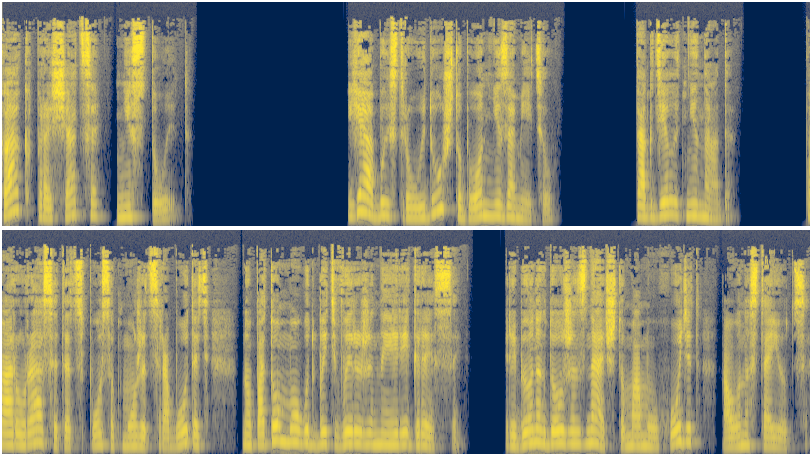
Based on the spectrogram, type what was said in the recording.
Как прощаться не стоит. Я быстро уйду, чтобы он не заметил. Так делать не надо. Пару раз этот способ может сработать, но потом могут быть выраженные регрессы. Ребенок должен знать, что мама уходит, а он остается.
